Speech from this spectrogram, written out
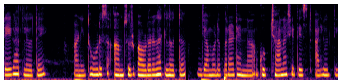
ते घातले होते. आणि थोडंसं आमचूर पावडर घातलं होतं ज्यामुळे पराठ्यांना खूप छान अशी टेस्ट आली होती.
